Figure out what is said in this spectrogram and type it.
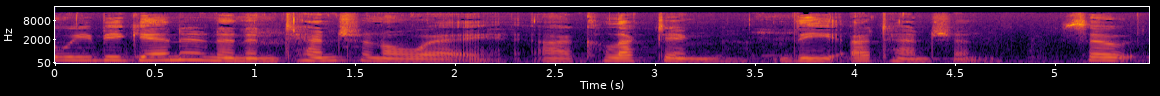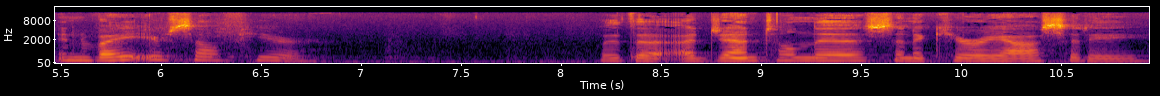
we begin in an intentional way, uh, collecting the attention. So invite yourself here with a, a gentleness and a curiosity,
